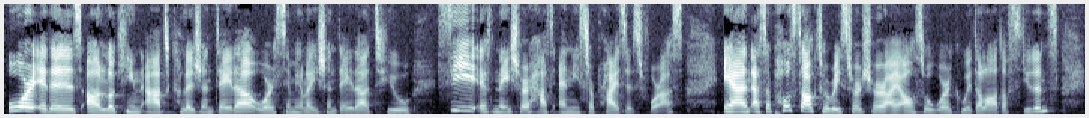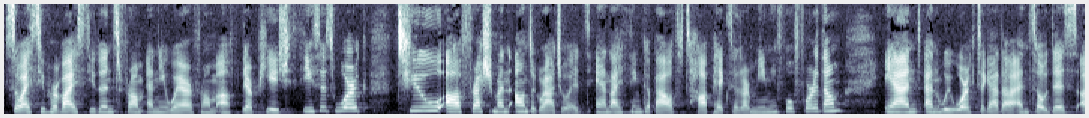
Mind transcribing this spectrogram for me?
or it is uh, looking at collision data or simulation data to see if nature has any surprises for us. And as a postdoctoral researcher, I also work with a lot of students. So I supervise students from anywhere from uh, their PhD thesis work to uh, freshman undergraduates, and I think about topics that are meaningful for them, and and we work together. And so this uh,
